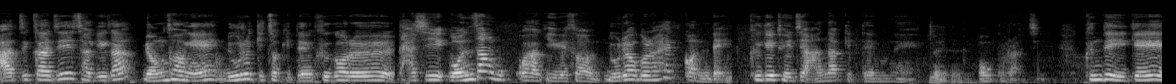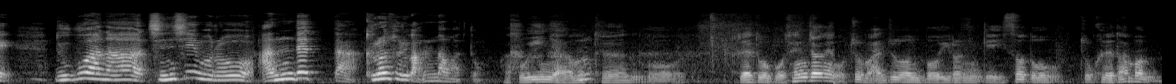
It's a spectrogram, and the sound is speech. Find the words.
아직까지 자기가 명성에 누를 끼쳤기 때문에 그거를 다시 원상복구하기 위해서 노력을 할 건데 그게 되지 않았기 때문에 네네. 억울하지. 근데 이게 누구 하나 진심으로 안 됐다 그런 소리가 안 나와 또. 부인이 아무튼 뭐 그래도 뭐 생전에 뭐 좀 안 좋은 뭐 이런 게 있어도 좀 그래도 한번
